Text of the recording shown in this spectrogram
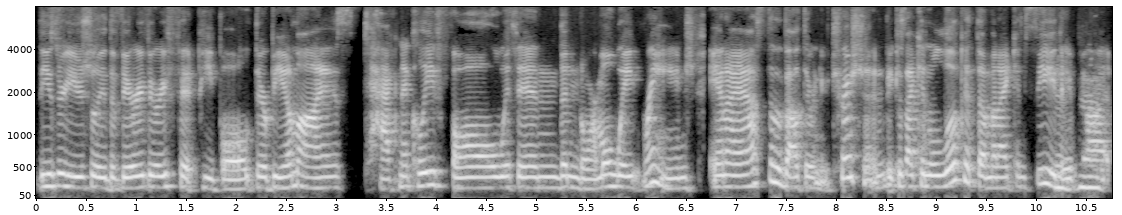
these are usually the very very fit people their BMIs technically fall within the normal weight range. And I ask them about their nutrition because I can look at them and I can see mm-hmm. they've got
